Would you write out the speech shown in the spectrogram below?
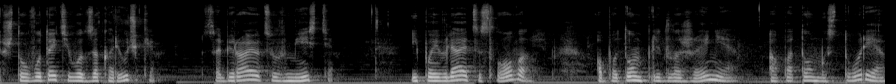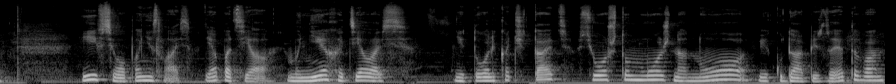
что вот эти вот закорючки собираются вместе, и появляется слово, а потом предложение, а потом история, и все, понеслась. Я подсела. Мне хотелось не только читать все, что можно, но и куда без этого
